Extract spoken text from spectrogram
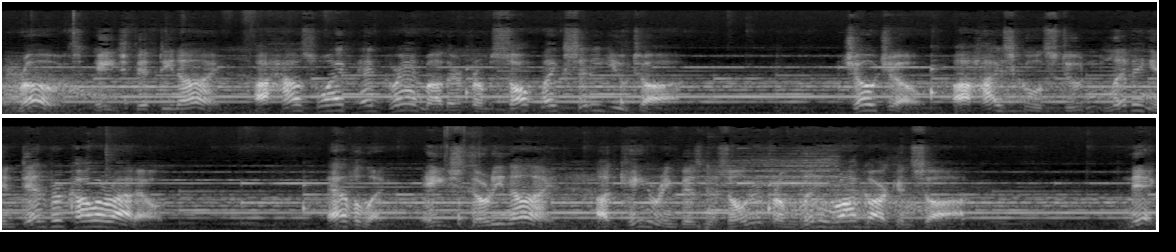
Rose, age 59, a housewife and grandmother from Salt Lake City, Utah. Jojo, a high school student living in Denver, Colorado. Evelyn, age 39, a catering business owner from Little Rock, Arkansas. Nick,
